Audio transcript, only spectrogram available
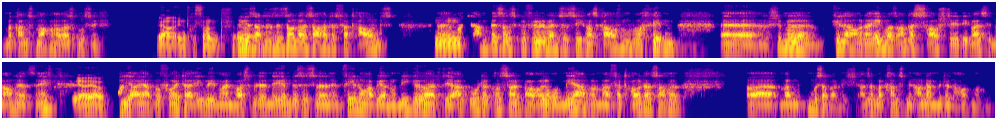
Man kann es machen, aber es muss nicht. Ja, interessant. Wie gesagt, das ist so eine Sache des Vertrauens. Äh, mhm. manche haben ein besseres Gefühl, wenn sie sich was kaufen, wo eben äh, Schimmelkiller oder irgendwas anderes draufsteht. Ich weiß den Namen jetzt nicht. Ja, ja. Und ja, ja, bevor ich da irgendwie mein Waschmittel nehme, das ist eine Empfehlung, habe ich ja noch nie gehört. Ja, gut, da kostet halt ein paar Euro mehr, aber man vertraut der Sache. Äh, man muss aber nicht. Also man kann es mit anderen Mitteln auch machen.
